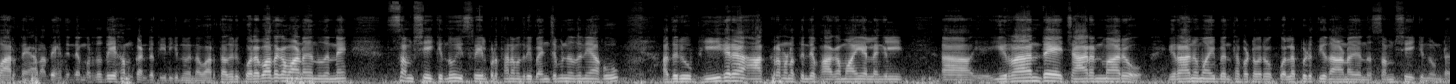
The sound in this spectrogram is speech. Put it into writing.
വാർത്തയാണ്. അദ്ദേഹത്തിന്റെ മൃതദേഹം കണ്ടെത്തിയിരിക്കുന്നു എന്ന വാർത്ത. അതൊരു കൊലപാതകമാണ് എന്ന് തന്നെ സംശയിക്കുന്നു ഇസ്രയേൽ പ്രധാനമന്ത്രി ബെഞ്ചമിൻ നെതന്യാഹു. അതൊരു ഭീകര ആക്രമണത്തിന്റെ ഭാഗമായി അല്ലെങ്കിൽ ഇറാന്റെ ചാരന്മാരോ ഇറാനുമായി ബന്ധപ്പെട്ടവരോ കൊലപ്പെടുത്തിയതാണ് എന്ന് സംശയിക്കുന്നുണ്ട്.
